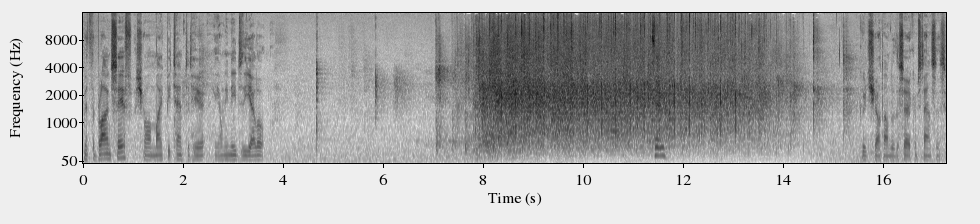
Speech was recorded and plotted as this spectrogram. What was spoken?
With the brown safe, Shaun might be tempted here. He only needs the yellow. Two. Good shot under the circumstances.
